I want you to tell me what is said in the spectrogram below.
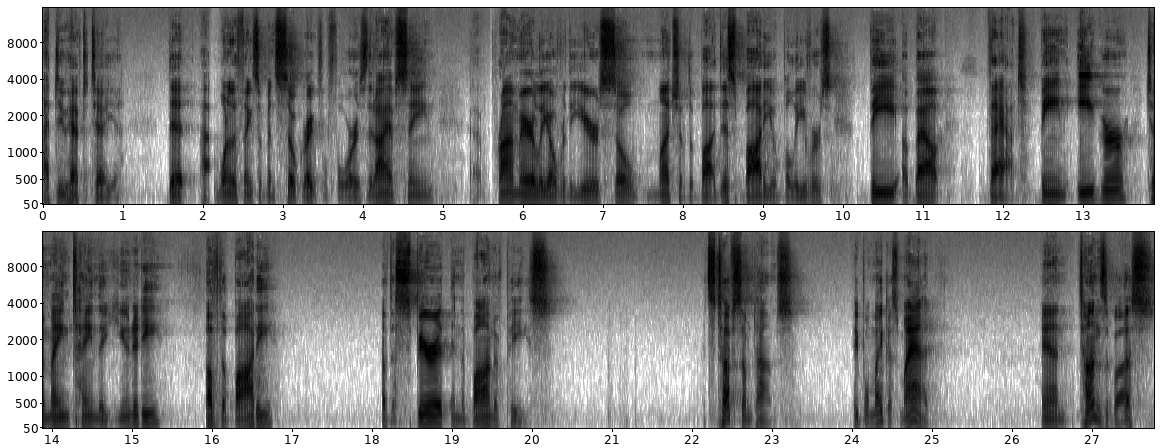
I, I do have to tell you that I, one of the things I've been so grateful for is that I have seen uh, primarily over the years so much of the bo- this body of believers be about that, being eager to maintain the unity of the body, of the Spirit in the bond of peace. It's tough sometimes. People make us mad. And tons of us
